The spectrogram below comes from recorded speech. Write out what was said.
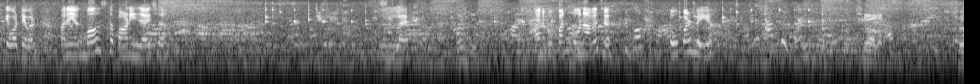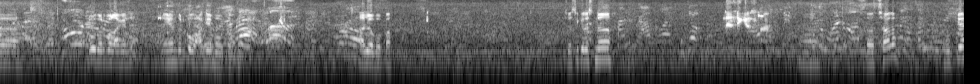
ઓકે વોટ એવર અને મસ્ત પાણી જાય છે. લે. અને પપ્પાનો ફોન આવે છે. તો પણ લઈએ. ચાલો. બહુ તડકો લાગે છે. અહીંયા તડકો વાગે બહુ તડકો આજો પપ્પા જય શ્રી કૃષ્ણ ચાલો મૂકીએ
